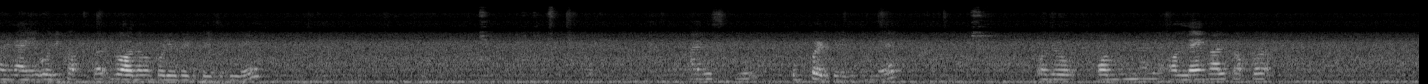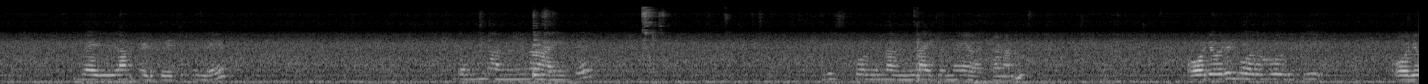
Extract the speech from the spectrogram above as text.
അതിനായി ഒരു കപ്പ് ഗോതമ്പ് പൊടി എടുത്ത് വെച്ചിട്ടുണ്ട്. അര സ്പൂൺ ഉപ്പ് എടുത്തിരിക്കുന്നത് ഒരു ഒന്നര ഒന്നേകാൽ കപ്പ് വെള്ളം എടുത്തു വെച്ചിട്ടുണ്ട്. ഇതൊന്ന് നന്നായിട്ട് ഈ സ്പൂണിൽ നന്നായിട്ടൊന്ന് ഇളക്കണം. ഓരോരോ ഗോതമ്പ് പൊടിക്ക് ഓരോ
